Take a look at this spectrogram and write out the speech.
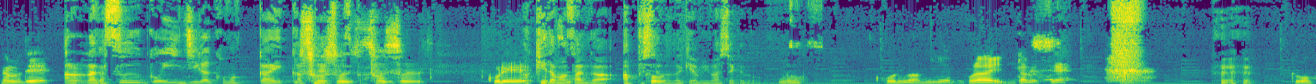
なので、あの、なんかすごい字が細かいかそうそうです、そうです、そうです。これ、ケダマさんがアップしてるのだけは見ましたけど。うん。これは見え、これはダメですね。と、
